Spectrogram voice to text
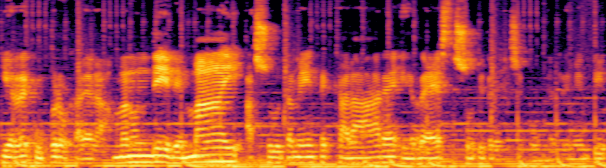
il recupero calerà, ma non deve mai assolutamente calare il rest sotto i 30 secondi, altrimenti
